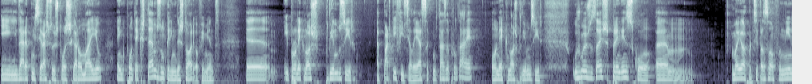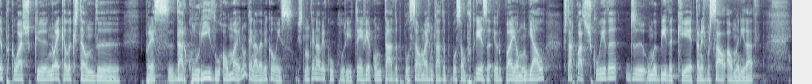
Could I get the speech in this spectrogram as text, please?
e dar a conhecer às pessoas que estão a chegar ao meio em que ponto é que estamos, um bocadinho da história, obviamente, uh, e para onde é que nós podemos ir. A parte difícil é essa que me estás a perguntar: é onde é que nós podemos ir? Os meus desejos prendem-se com. Um, maior participação feminina, porque eu acho que não é aquela questão de parece dar colorido ao meio, não tem nada a ver com isso. Isto não tem nada a ver com o colorido, tem a ver com metade da população, mais metade da população portuguesa, europeia ou mundial, estar quase excluída de uma vida que é transversal à humanidade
